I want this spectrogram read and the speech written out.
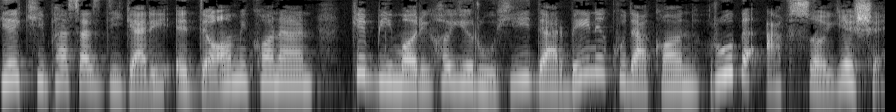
یکی پس از دیگری ادعا می که بیماری های روحی در بین کودکان رو به افزایشه.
